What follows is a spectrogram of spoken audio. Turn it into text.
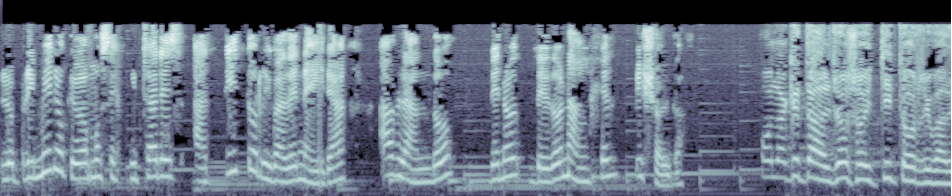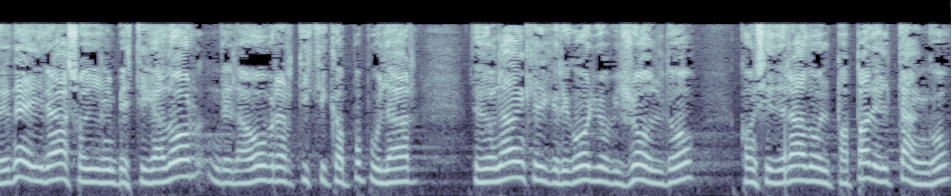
Lo primero que vamos a escuchar es a Tito Rivadeneira hablando de, don Ángel Villoldo. Hola, ¿qué tal? Yo soy Tito Rivadeneira, soy el investigador de la obra artística popular de don Ángel Gregorio Villoldo, considerado el papá del tango,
